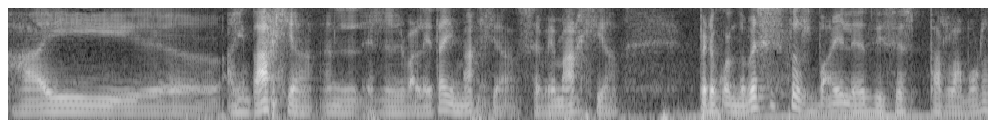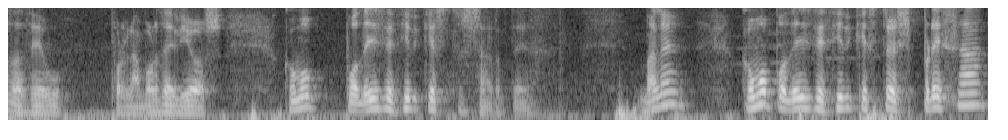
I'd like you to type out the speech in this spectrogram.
Hay, eh, hay magia, en el, ballet hay magia, se ve magia. Pero cuando ves estos bailes dices, por el amor de Dios, por el amor de Dios, ¿cómo podéis decir que esto es arte? ¿Vale? ¿Cómo podéis decir que esto expresa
